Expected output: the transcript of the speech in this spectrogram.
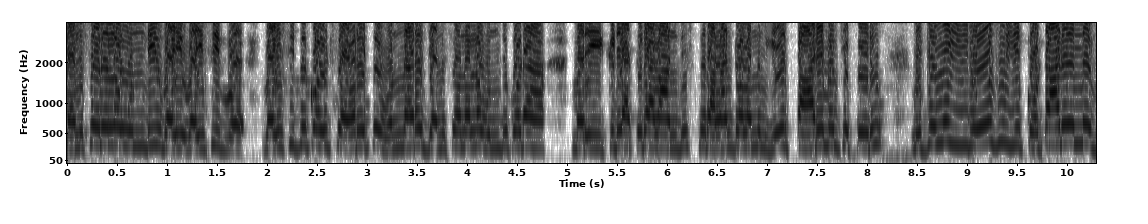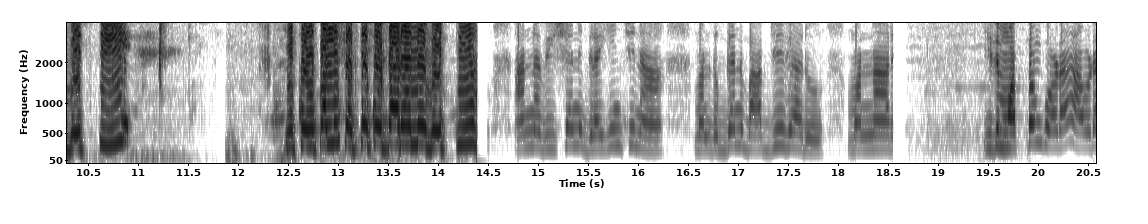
జనసేనలో ఉండి వై వైసీపీ వైసీపీ కోయిట్స్ ఎవరైతే ఉన్నారో జనసేనలో ఉండి కూడా మరి ఇక్కడ అక్కడ అలా అందిస్తున్నారు. అలాంటి వాళ్ళందరూ ఏ పారేమని చెప్పారు. నిజంగా ఈ రోజు ఈ కొట్టారి వ్యక్తి ఈ కోపల్లి సత్య కొట్టారు వ్యక్తి అన్న విషయాన్ని గ్రహించిన మన దుగ్గన్న బాబ్జీ గారు మొన్న ఇది మొత్తం కూడా ఆవిడ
